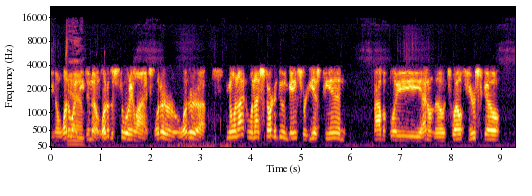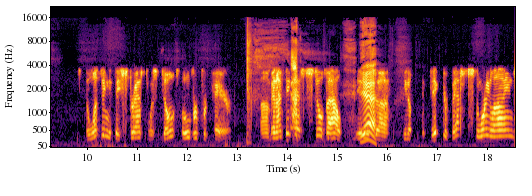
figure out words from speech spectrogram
You know, what do Yeah. I need to know? What are the storylines? What are what are uh, you know when I when I started doing games for ESPN, probably I don't know 12 years ago. The one thing that they stressed was don't over prepare, um, and I think that's still valid. It is, Yeah. uh, you know, pick your best storylines,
